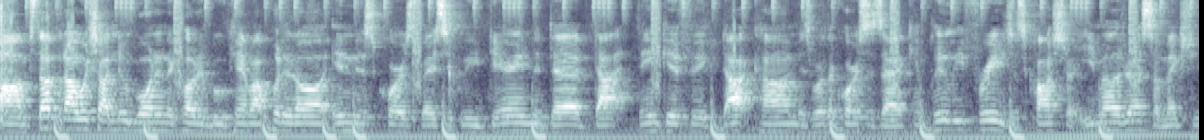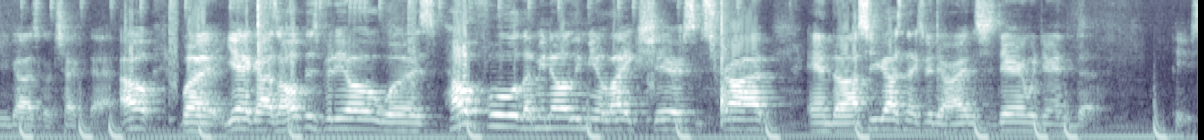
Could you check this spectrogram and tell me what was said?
Um, stuff that I wish I knew going into coding bootcamp. I put it all in this course basically. DerienTheDev.Thinkific.com is where the course is at. Completely free, just costs your email address. So make sure you guys go check that out. But yeah, guys, I hope this video was helpful. Let me know, leave me a like, share, subscribe, and uh, I'll see you guys next video. All right, this is Derien with Derien the Dev. Peace.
